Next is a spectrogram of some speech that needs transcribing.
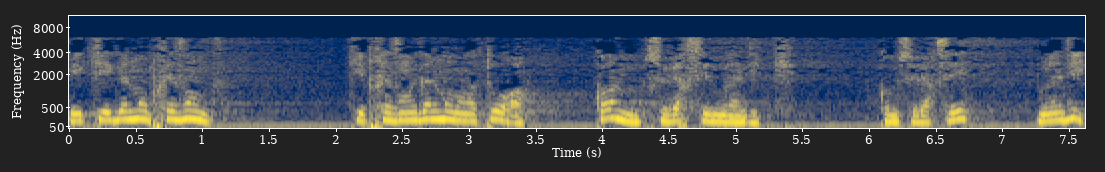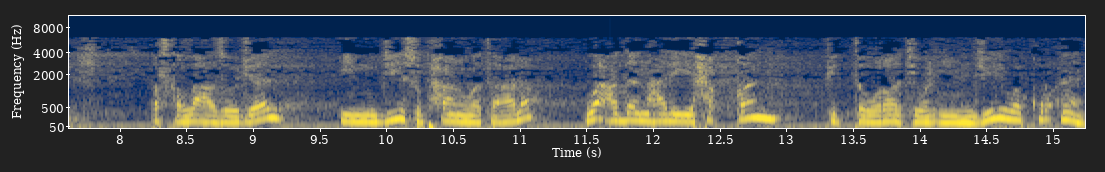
et qui est également présente, qui est présent également dans la Torah, comme ce verset nous l'indique. Comme ce verset nous l'indique. Parce qu'Allah Azzawajal, il nous dit, subhanahu wa ta'ala, wa'dan alayhi haqqan fi tawrati wal wal Qur'an.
